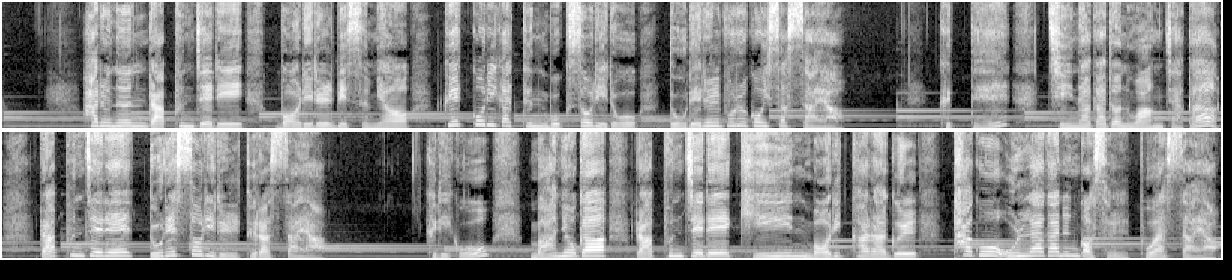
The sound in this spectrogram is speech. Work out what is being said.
하루는 라푼젤이 머리를 빗으며 꾀꼬리 같은 목소리로 노래를 부르고 있었어요. 그때 지나가던 왕자가 라푼젤의 노랫소리를 들었어요. 그리고 마녀가 라푼젤의 긴 머리카락을 타고 올라가는 것을 보았어요.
